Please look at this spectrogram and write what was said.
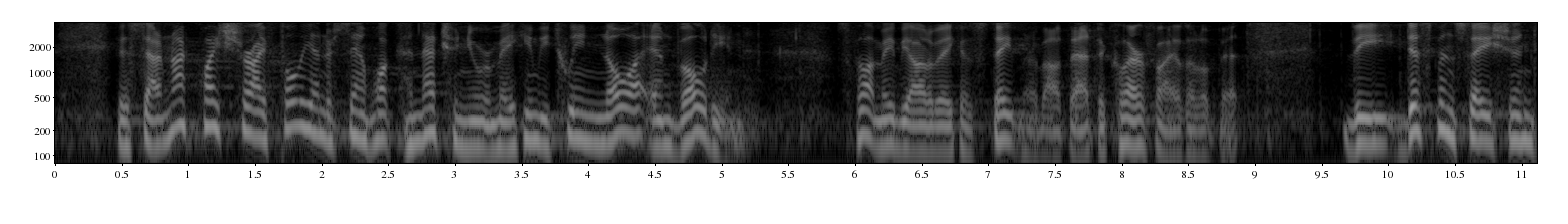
that said, I'm not quite sure I fully understand what connection you were making between Noah and voting. So I thought maybe I ought to make a statement about that to clarify a little bit. The dispensation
